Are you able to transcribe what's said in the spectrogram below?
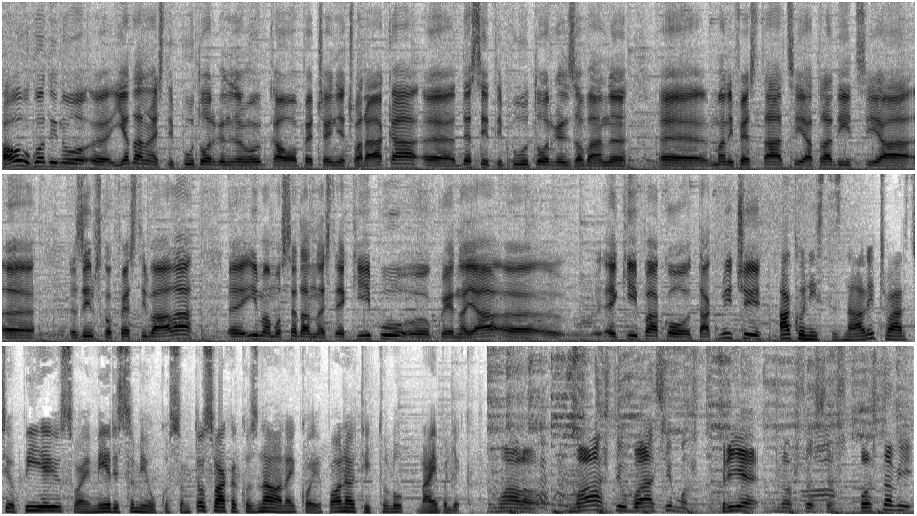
Pa ovu godinu 11. put organizujemo kao pečenje čvaraka, 10. put organizovan manifestacija, tradicija zimskog festivala. Imamo 17 ekipu koje na ja, ekipa ko takmiči. Ako niste znali, čvarci opijaju svojim mirisom i ukusom. To svakako zna onaj koji je poneo titulu najboljeg. Malo masti ubacimo prije no što se postavi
